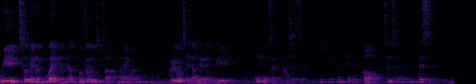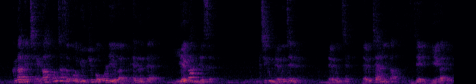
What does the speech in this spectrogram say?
우리 처음에는 누가 했냐면 문정은 집사가 어. 했고요. 그리고 재작년에 우리 공목사님 하셨어요. 이책 전체를 어, 천천히 했어요. 그 다음에 제가 혼자서 또 유튜브 올려가지고 했는데 이해가 안 됐어요. 지금 네 번째는 네 번째 네 번째 하니까 이제 이해가 돼요.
